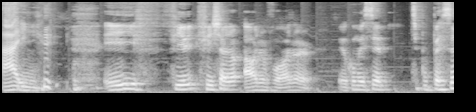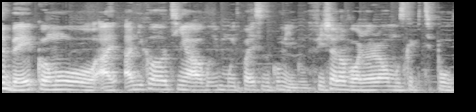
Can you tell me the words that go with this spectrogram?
Ai. sim, e Fi- Fish Out of Water, eu comecei a tipo, perceber como a, a Nicola tinha algo muito parecido comigo. Fish Out of Water é uma música que, tipo,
